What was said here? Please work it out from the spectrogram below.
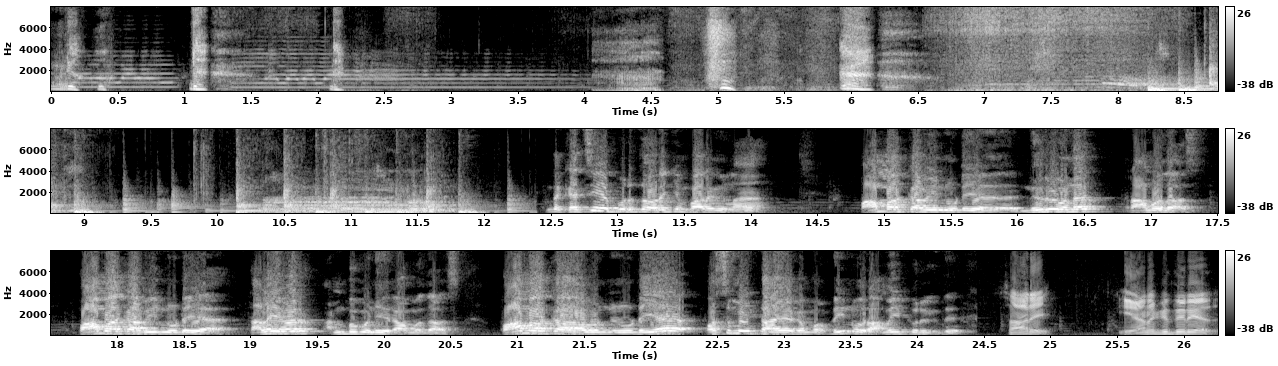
இந்த கட்சியை பொறுத்த வரைக்கும் பாருங்களேன் பாமகவினுடைய நிறுவனர் ராமதாஸ் பாமகவினுடைய தலைவர் அன்புமணி ராமதாஸ் பாமகவினுடைய பசுமை தாயகம் அப்படின்னு ஒரு அமைப்பு இருக்குது. சாரி எனக்கு தெரியாது.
